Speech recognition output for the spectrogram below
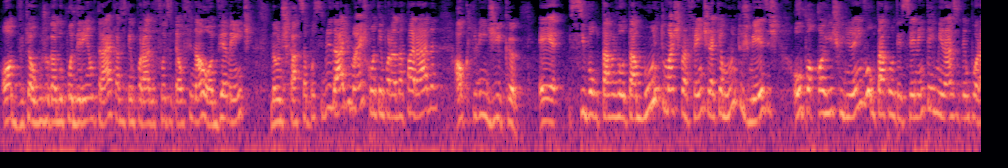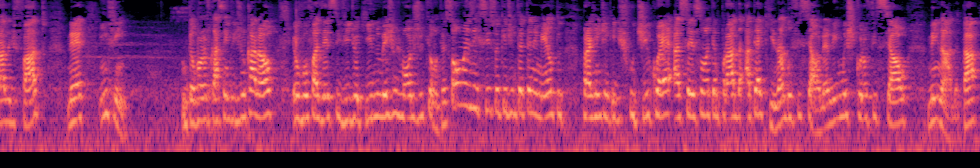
Óbvio que algum jogador poderia entrar caso a temporada fosse até o final, obviamente não descarta essa possibilidade, mas com a temporada parada, ao que tudo indica, é, se voltar, vai voltar muito mais pra frente, daqui a muitos meses, ou corre risco de nem voltar a acontecer, nem terminar essa temporada de fato, né? Enfim. Então, para não ficar sem vídeo no canal, eu vou fazer esse vídeo aqui no mesmo molde do que ontem. É só um exercício aqui de entretenimento pra gente aqui discutir qual é a seleção da temporada até aqui. Nada oficial, né? Nenhuma escolha oficial nem nada, tá?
